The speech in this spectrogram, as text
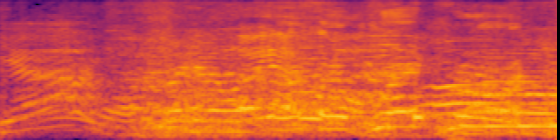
Yeah. Play pro. Yeah.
